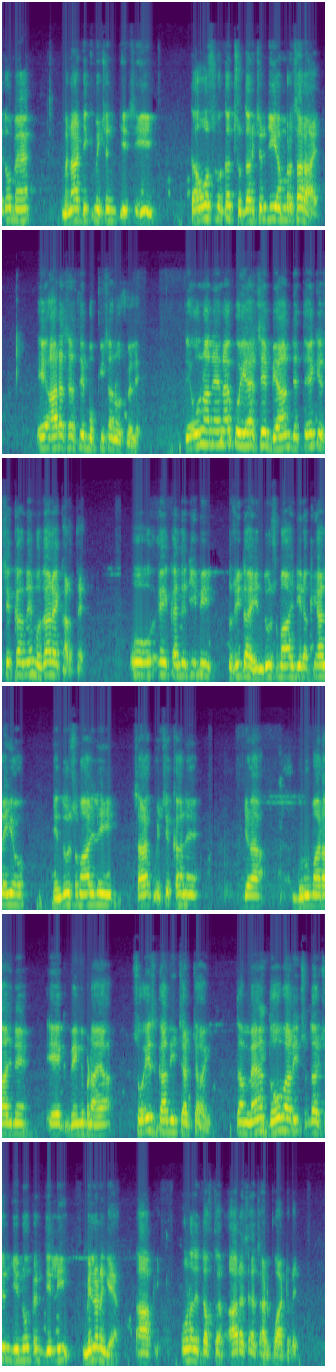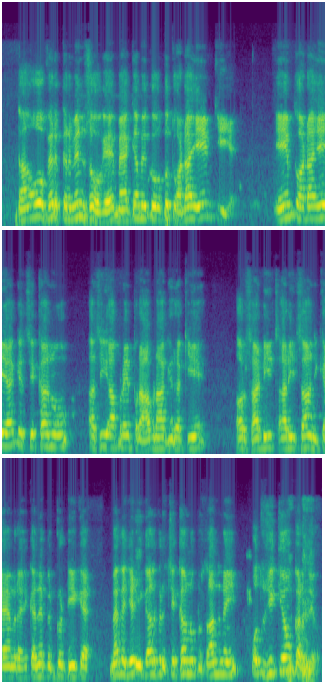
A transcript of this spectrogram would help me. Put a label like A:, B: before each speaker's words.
A: ਜਦੋਂ ਮੈਂ ਮਨਾਟੀ ਕਮਿਸ਼ਨ ਜੀ ਸੀ, ਤਾਂ ਉਸ ਵਕਤ ਸੁਦਰਸ਼ਨ ਜੀ ਅੰਮ੍ਰਿਤਸਰ ਆਏ। ਇਹ ਆਰਐਸਐਸ ਦੇ ਮੁਖੀ ਸਨ ਉਸ ਵੇਲੇ। ਤੇ ਉਹਨਾਂ ਨੇ ਨਾ ਕੋਈ ਐਸੇ ਬਿਆਨ ਦਿੱਤੇ ਕਿ ਸਿੱਖਾਂ ਨੇ ਮੁਜ਼ਾਹਰੇ ਕਰਤੇ। ਉਹ ਇਹ ਕਹਿੰਦੇ ਜੀ ਵੀ ਤੁਸੀਂ ਤਾਂ ਹਿੰਦੂ ਸਮਾਜ ਦੀ ਰੱਖਿਆ ਲਈ ਹੋ। ਹਿੰਦੂ ਸਮਾਜ ਲਈ ਸਾਰਾ ਕੁਝ ਸਿੱਖਾਂ ਨੇ, ਜਿਹੜਾ ਗੁਰੂ ਮਹਾਰਾਜ ਨੇ ਇਹ ਇੱਕ ਵਿੰਗ ਬਣਾਇਆ। ਸੋ ਇਸ ਗੱਲ ਦੀ ਚਰਚਾ ਹੋਈ। ਤਾਂ ਮੈਂ ਦੋ ਵਾਰੀ ਸੁਦਰਸ਼ਨ ਜੀ ਨੂੰ ਫਿਰ ਦਿੱਲੀ ਮਿਲਣ ਗਿਆ, ਆਪ ਹੀ। ਉਹਨਾਂ ਦੇ ਦਫ਼ਤਰ ਆਰਐਸਐਸ ਹੈਡਕੁਆਟਰ ਵਿੱਚ ਤਾਂ ਉਹ ਫਿਰ ਕਨਵਿੰਸ ਹੋ ਗਏ। ਮੈਂ ਕਿਹਾ ਵੀ ਕੋ ਤੁਹਾਡਾ ਏਮ ਕੀ ਹੈ? ਏਮ ਤੁਹਾਡਾ ਇਹ ਹੈ ਕਿ ਸਿੱਖਾਂ ਨੂੰ ਅਸੀਂ ਆਪਣੇ ਭਰਾ ਬਣਾ ਕੇ ਰੱਖੀਏ ਔਰ ਸਾਡੀ ਸਾਰੀ ਸਾਂਝ ਕਾਇਮ ਰਹੇ। ਕਹਿੰਦੇ ਬਿਲਕੁਲ ਠੀਕ ਹੈ। ਮੈਂ ਕਿਹਾ ਜਿਹੜੀ ਗੱਲ ਫਿਰ ਸਿੱਖਾਂ ਨੂੰ ਪਸੰਦ ਨਹੀਂ, ਉਹ ਤੁਸੀਂ ਕਿਉਂ ਕਰਦੇ ਹੋ?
